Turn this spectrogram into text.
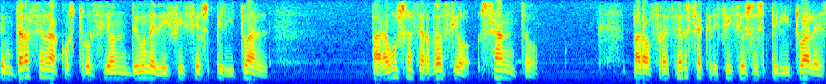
entrad en la construcción de un edificio espiritual para un sacerdocio santo, para ofrecer sacrificios espirituales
